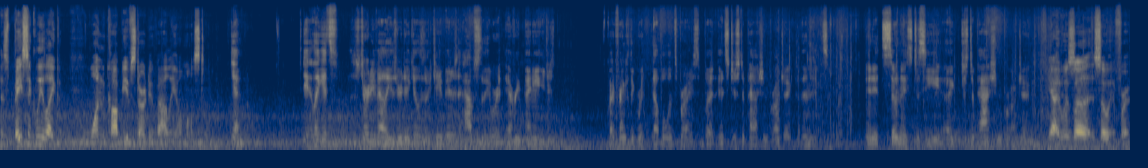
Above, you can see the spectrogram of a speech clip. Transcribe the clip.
it's basically like one copy of stardew valley almost Yeah. Yeah, like it's Stardew Valley is ridiculously cheap. It is absolutely worth every penny. You just, quite frankly, worth double its price. But it's just a passion project, and it's and it's so nice to see uh, just a passion project. Yeah, it was. Uh, so for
